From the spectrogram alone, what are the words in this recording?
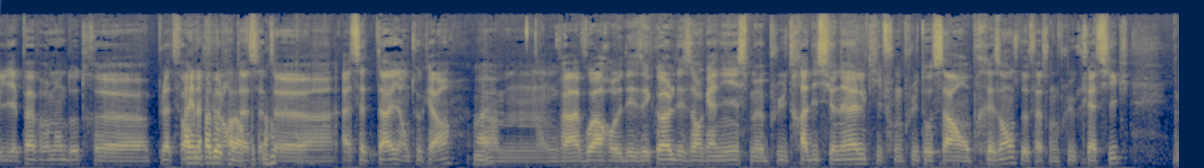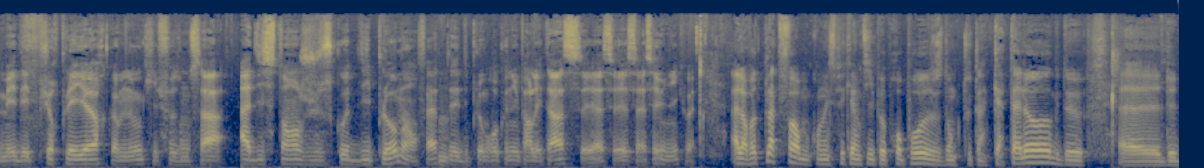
il n'y a pas vraiment d'autres euh, plateformes ah, à, cette, euh, à, cette, taille en tout cas. on va avoir des écoles, des organismes plus traditionnels qui font plutôt ça en présence de façon plus classique mais des pure players comme nous qui faisons ça à distance jusqu'au diplôme, en fait, mm. des diplômes reconnus par l'État, c'est assez, assez unique. Ouais. Alors, votre plateforme qu'on expliquait un petit peu propose donc tout un catalogue de, euh, de,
